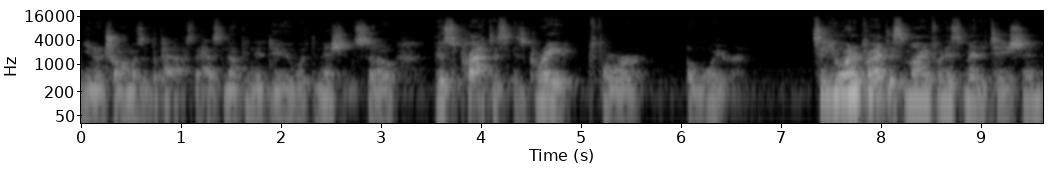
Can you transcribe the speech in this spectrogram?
you know traumas of the past. That has nothing to do with the mission. So this practice is great for a warrior. So you want to practice mindfulness meditation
